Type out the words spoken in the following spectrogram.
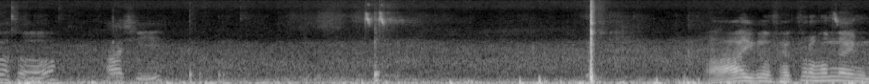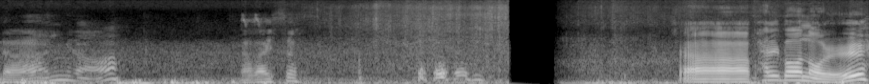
찍어서 다시. 아 이거 100% 홈런입니다. 아닙니다. 나가 있어. 자, 8번 홀.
